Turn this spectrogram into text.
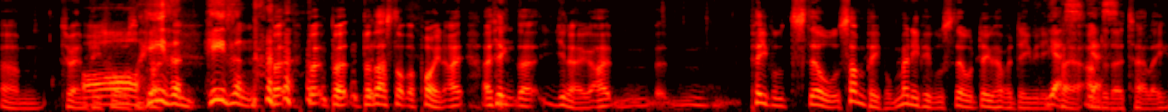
um, to MP4s. Oh, play- heathen, heathen! but but but but that's not the point. I I think that you know I. People still, some people, many people still do have a DVD Yes, player under their telly,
